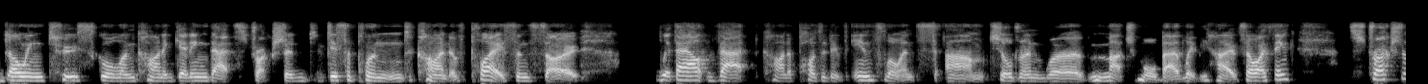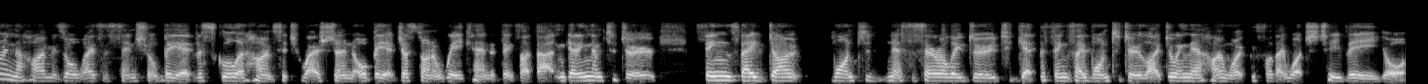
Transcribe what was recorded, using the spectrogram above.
going to school and kind of getting that structured, disciplined kind of place. And so without that kind of positive influence, um, children were much more badly behaved. So I think structure in the home is always essential, be it a school at home situation or be it just on a weekend and things like that, and getting them to do things they don't want to necessarily do to get the things they want to do, like doing their homework before they watch TV or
